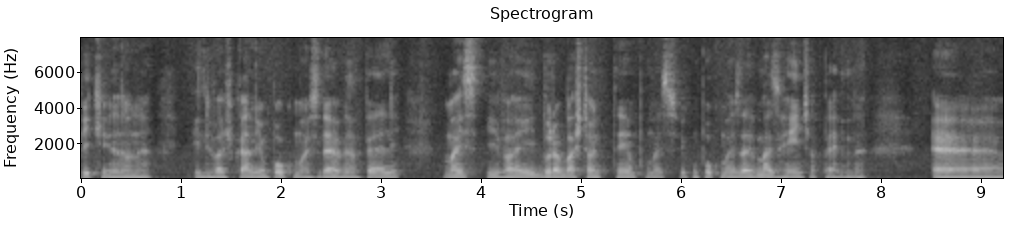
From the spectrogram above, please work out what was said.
pequena, né? Ele vai ficar ali um pouco mais leve na pele, mas e vai durar bastante tempo, mas fica um pouco mais leve, mais rente a pele, né? É,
